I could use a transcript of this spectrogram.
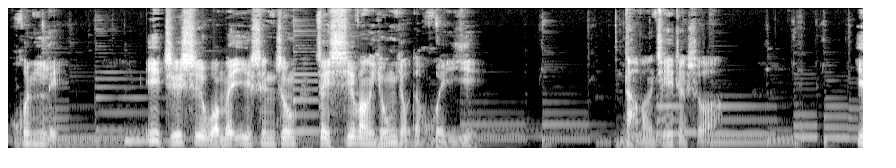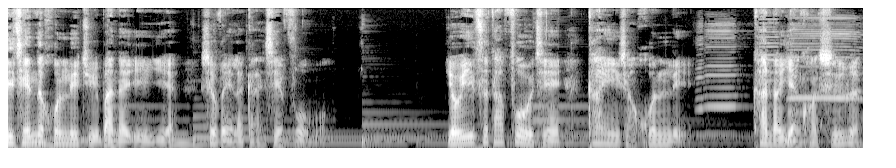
婚礼一直是我们一生中最希望拥有的回忆。大王接着说：“以前的婚礼举办的意义是为了感谢父母。有一次，他父亲看一场婚礼，看到眼眶湿润，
